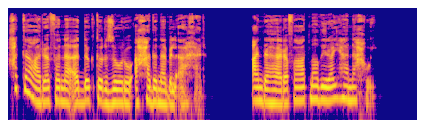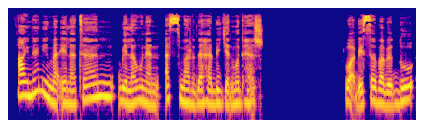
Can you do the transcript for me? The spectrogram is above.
حتى عرفنا الدكتور زورو أحدنا بالآخر. عندها رفعت ناظريها نحوي. عينان مائلتان بلون أسمر ذهبي مدهش. وبسبب الضوء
